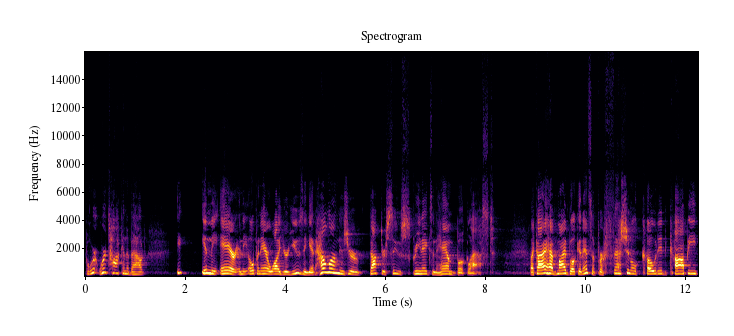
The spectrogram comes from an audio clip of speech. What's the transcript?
But we're, we're talking about in the air, in the open air while you're using it. How long does your Dr. Seuss Green Eggs and Ham book last? Like I have my book, and it's a professional coded copy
